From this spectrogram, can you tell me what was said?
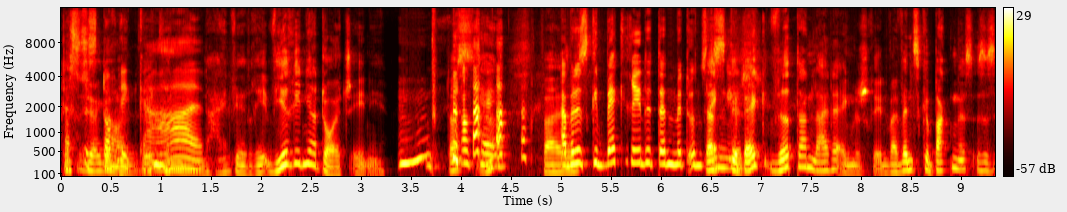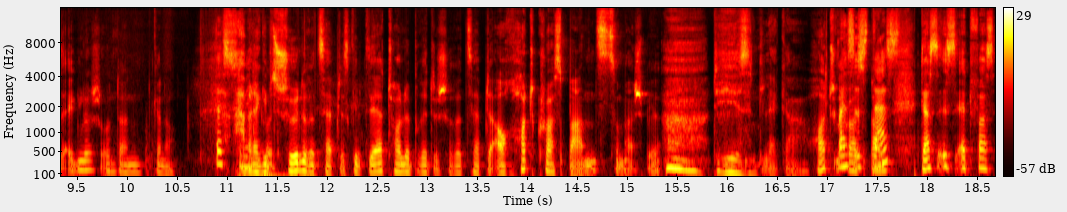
Das, ja ist doch Wir egal. können, nein, wir, wir reden ja Deutsch, Eni. Das, Okay. ne, Aber das Gebäck redet dann mit uns das Englisch. Gebäck wird dann leider Englisch reden, weil wenn es gebacken ist, ist es Englisch und dann, genau. Das Aber da gibt es schöne Rezepte. Es gibt sehr tolle britische Rezepte. Auch Hot Cross Buns zum Beispiel. Die sind lecker. Hot Was Cross ist Buns. das? Das ist etwas,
